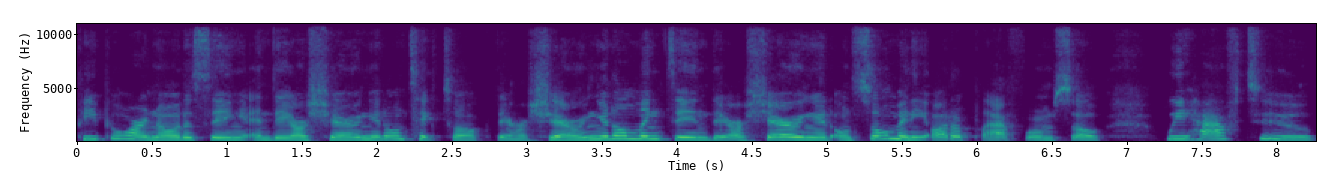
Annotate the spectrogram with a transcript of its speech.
people are noticing and they are sharing it on tiktok they are sharing it on linkedin they are sharing it on so many other platforms. So we have to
